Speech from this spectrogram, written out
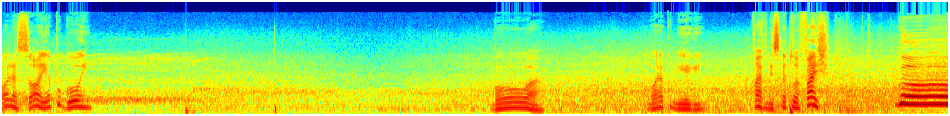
Olha só, ia pro gol, hein? Boa. Agora é comigo, hein? Vai, Vinícius, que é tua. Faz. Gol!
